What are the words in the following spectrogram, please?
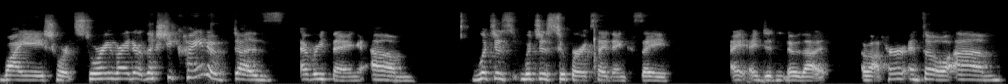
YA short story writer. Like she kind of does everything, um, which is which is super exciting because I, I, I didn't know that about her. And so um,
